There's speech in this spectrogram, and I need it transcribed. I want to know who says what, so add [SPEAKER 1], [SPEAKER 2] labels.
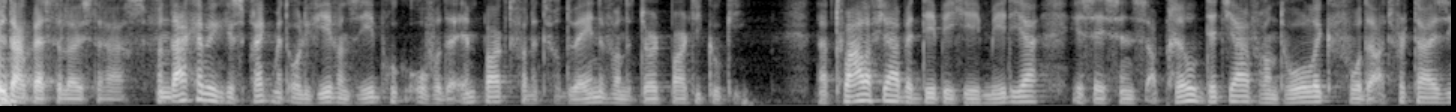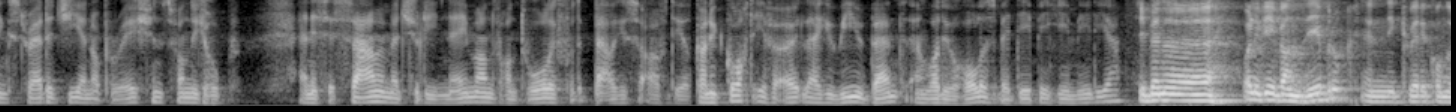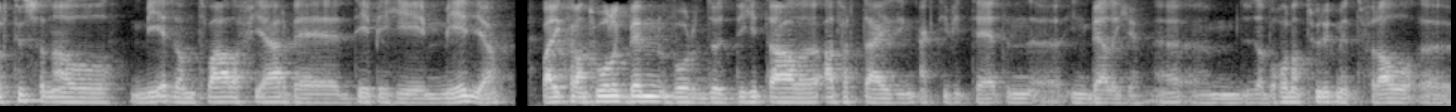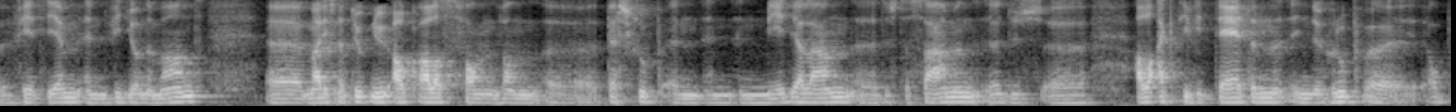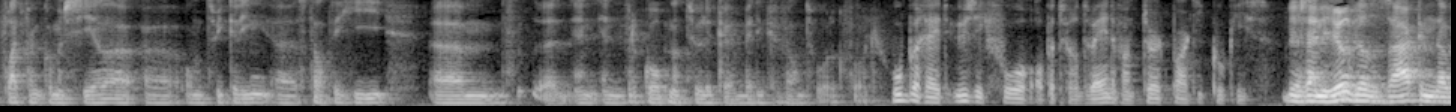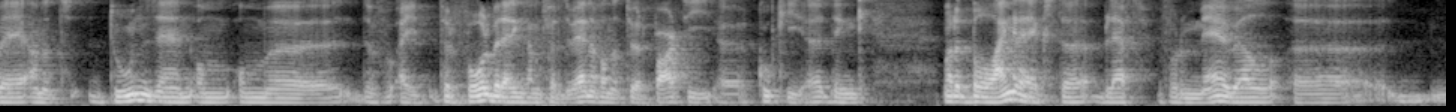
[SPEAKER 1] Goedendag beste luisteraars. Vandaag heb ik een gesprek met Olivier van Zeebroek over de impact van het verdwijnen van de third-party cookie. Na twaalf jaar bij DPG Media is hij sinds april dit jaar verantwoordelijk voor de advertising strategy en operations van de groep. En is hij samen met Julie Nijman verantwoordelijk voor de Belgische afdeling. Kan u kort even uitleggen wie u bent en wat uw rol is bij DPG Media?
[SPEAKER 2] Ik ben uh, Olivier van Zeebroek en ik werk ondertussen al meer dan twaalf jaar bij DPG Media waar ik verantwoordelijk ben voor de digitale advertising activiteiten uh, in België. Um, dus dat begon natuurlijk met vooral eh, VTM en Video on Demand. Uh, maar is natuurlijk nu ook alles van, van persgroep en, en, en medialaan, dus tezamen. dus alle activiteiten in de groep op vlak van commerciële ontwikkeling, strategie, Ehm, en, en, verkoop natuurlijk eh, ben ik verantwoordelijk voor.
[SPEAKER 1] Hoe bereidt u zich voor op het verdwijnen van third-party cookies?
[SPEAKER 2] Er zijn heel veel zaken dat wij aan het doen zijn om, om uh, de, ter voorbereiding van het verdwijnen van de third-party uh, cookie. denk maar het belangrijkste blijft voor mij wel, uh,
